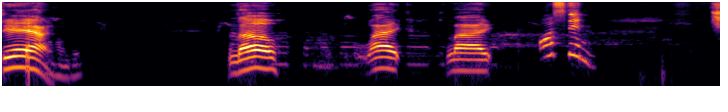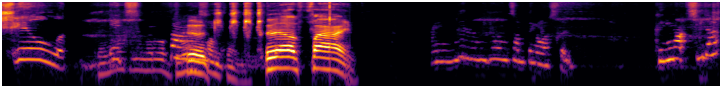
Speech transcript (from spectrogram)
Dan, low, light, light. Austin. Chill. It's in the middle of fine. doing twelve, fine. Something, Austin. Can you not see that?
